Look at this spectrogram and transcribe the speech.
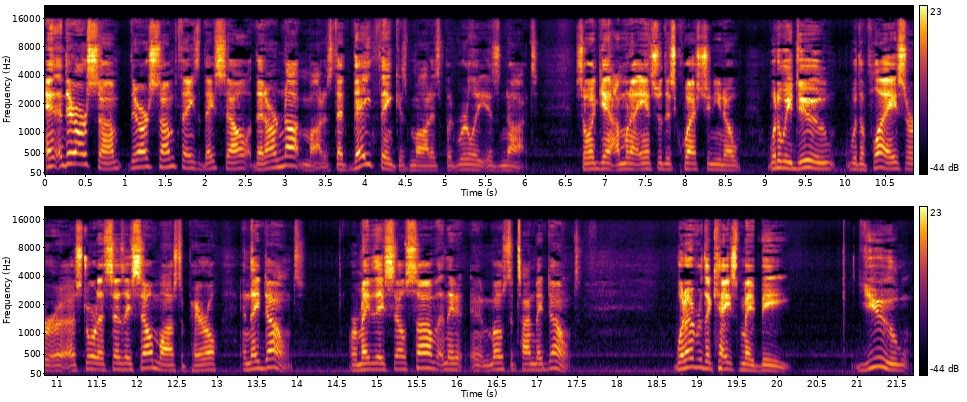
and, and, there are some. There are some things that they sell that are not modest that they think is modest, but really is not. So again, I'm going to answer this question, you know, what do we do with a place or a store that says they sell modest apparel and they don't? Or maybe they sell some and they and most of the time they don't. Whatever the case may be, you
